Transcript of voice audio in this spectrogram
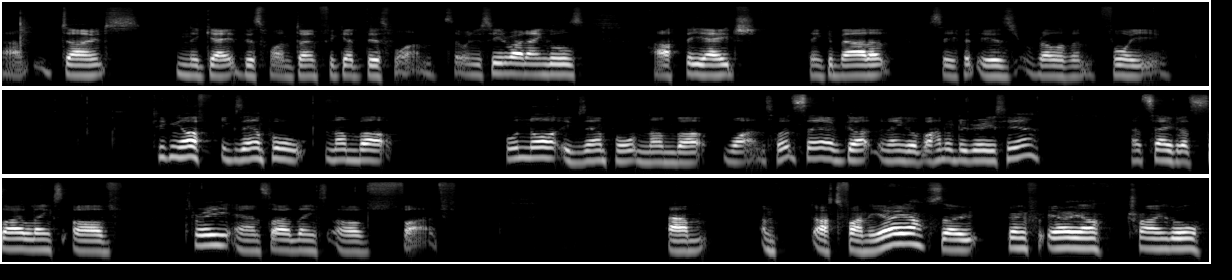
um, don't negate this one, don't forget this one. So when you see right angles, half BH, think about it see if it is relevant for you. Kicking off example number uno, example number one. So let's say I've got an angle of 100 degrees here. Let's say I've got side lengths of 3 and side lengths of 5. Um, I'm asked to find the area, so going for area, triangle,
